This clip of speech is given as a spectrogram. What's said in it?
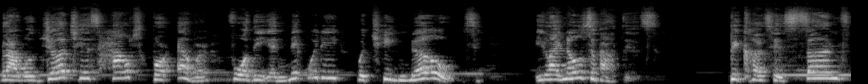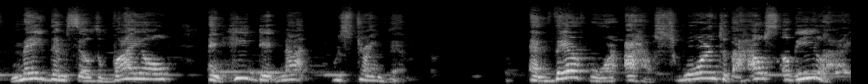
that I will judge his house forever for the iniquity which he knows. Eli knows about this because his sons made themselves vile and he did not restrain them. And therefore I have sworn to the house of Eli,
